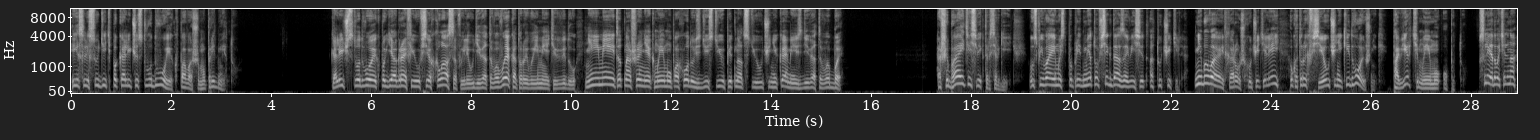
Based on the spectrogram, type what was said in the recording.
если судить по количеству двоек по вашему предмету. Количество двоек по географии у всех классов или у 9 В, который вы имеете в виду, не имеет отношения к моему походу с 10-15 учениками из 9 Б. Ошибаетесь, Виктор Сергеевич. Успеваемость по предмету всегда зависит от учителя. Не бывает хороших учителей, у которых все ученики двоечники. Поверьте моему опыту. Следовательно,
